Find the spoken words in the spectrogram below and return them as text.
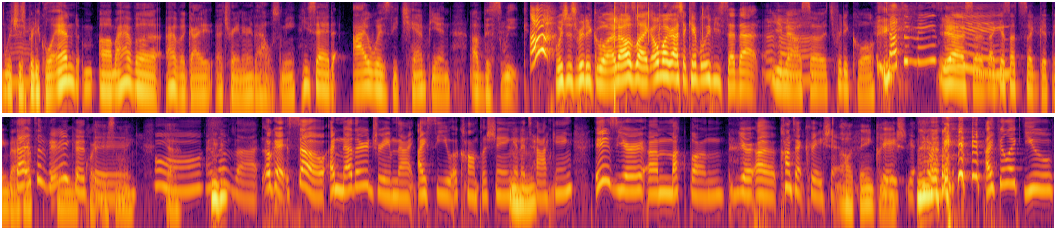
which is pretty cool. And um, I have a I have a guy a trainer that helps me. He said I was the champion of this week, Ah! which is pretty cool. And I was like, oh my gosh, I can't believe he said that. You know, Uh-huh. so it's pretty cool. That's amazing. Yeah, so I guess that's a good thing that That's a very good quite thing. recently. Yeah. I love that. Okay, so another dream that I see you accomplishing and Mm-hmm. attacking is your um, mukbang, your uh, content creation. Oh, thank you. creation. Yeah, you know I mean? I feel like you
